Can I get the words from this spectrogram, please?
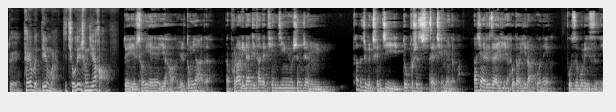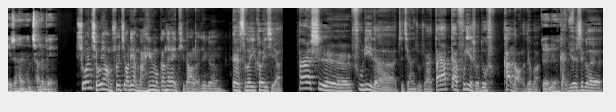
对，他也稳定嘛，这球队成绩也好。对，也成绩也也好，也是东亚的。那普拉里甘吉他在天津跟深圳，他的这个成绩都不是在前面的嘛，他现在是在伊回到伊朗国内了。波斯布利斯也是很很强的队。说完球员，我们说教练吧，因为我刚才也提到了这个，呃，斯托伊科维奇啊，他是富力的之前的主帅，大家带富力的时候都 看到了，对吧？对对，感觉是个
